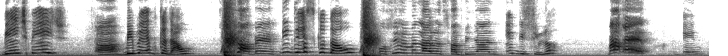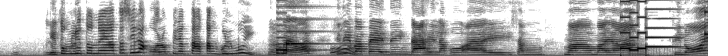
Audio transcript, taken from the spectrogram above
BH, BH! Ah, BBM ka daw? ano sabi? DDS ka daw? O, sino naman lalo nagsabi niyan? Eh, di sila. Bakit? Eh, litong-lito na yata sila kung anong pinagtatanggol mo eh. Ganun ba yun? Oo. Hindi ba pwedeng dahil ako ay isang mamayang Pinoy?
